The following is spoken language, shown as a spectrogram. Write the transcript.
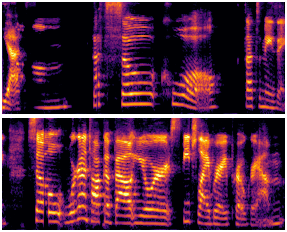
yes um that's so cool that's amazing. So we're going to talk about your speech library program,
